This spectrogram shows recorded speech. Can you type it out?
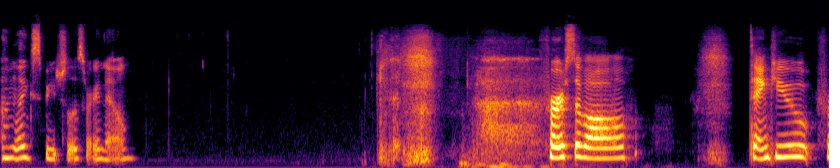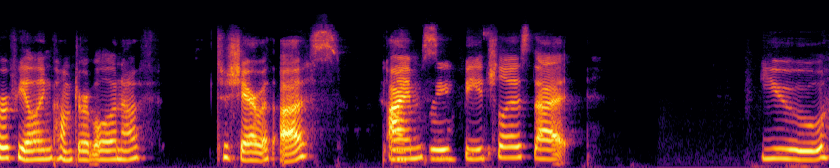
I'm like speechless right now. First of all, thank you for feeling comfortable enough to share with us. I'm speechless that you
